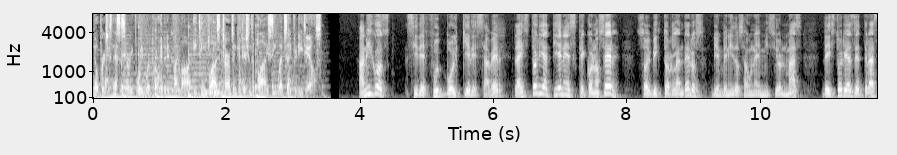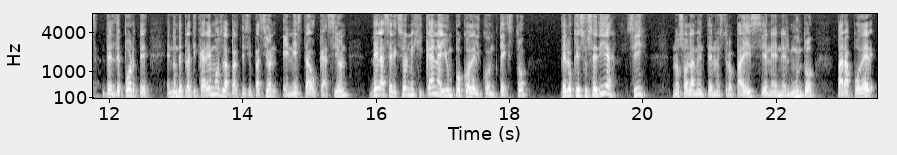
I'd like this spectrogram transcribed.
No purchase necessary. Void where prohibited by law. 18 plus terms and conditions apply. See website for details. Amigos, si de fútbol quieres saber, la historia tienes que conocer. Soy Víctor Landeros. Bienvenidos a una emisión más de Historias detrás del deporte, en donde platicaremos la participación en esta ocasión de la selección mexicana y un poco del contexto de lo que sucedía, sí, no solamente en nuestro país, sino en el mundo, para poder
